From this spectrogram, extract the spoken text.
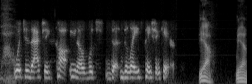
Wow. Which is actually, called, you know, which d- delays patient care. Yeah, yeah.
